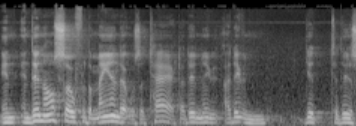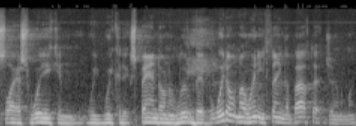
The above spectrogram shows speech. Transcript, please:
And, and then also for the man that was attacked, I didn't even, I didn't even get to this last week, and we, we could expand on a little bit, but we don't know anything about that gentleman.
